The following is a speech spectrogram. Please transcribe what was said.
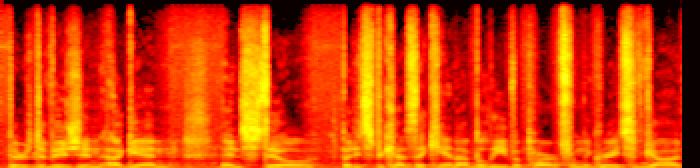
There's division again and still, but it's because they cannot believe apart from the grace of God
